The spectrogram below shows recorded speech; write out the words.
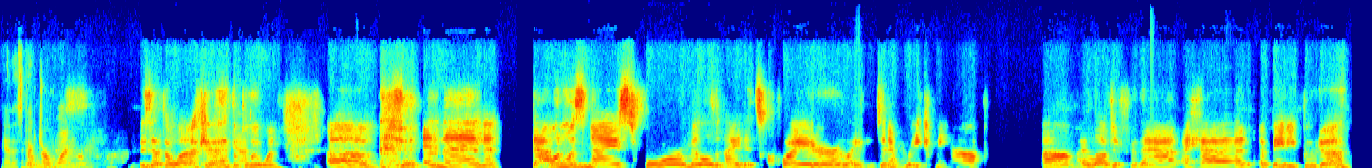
Yeah, the Spectra one. Is that the one? Okay, I had the blue one. Um, and then that one was nice for middle of the night. It's quieter, like it didn't wake me up. Um, I loved it for that. I had a baby Buddha,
